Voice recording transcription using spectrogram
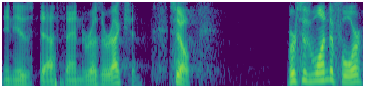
in his death and resurrection. So, verses 1 to 4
